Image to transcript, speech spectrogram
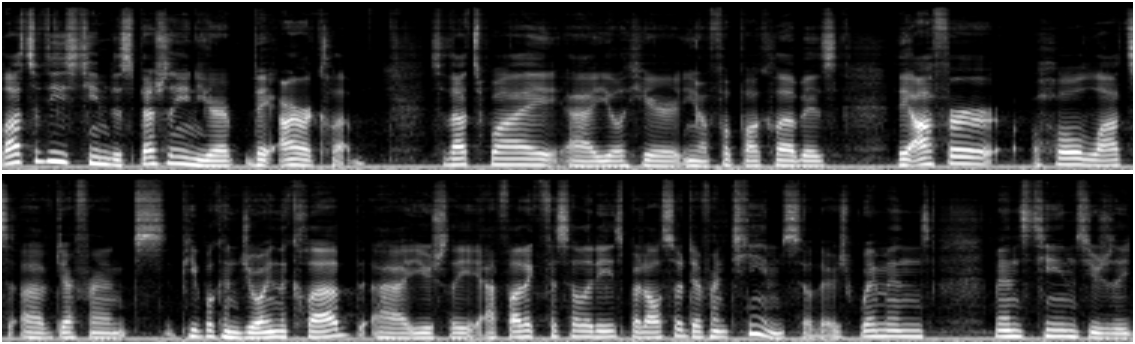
lots of these teams, especially in Europe, they are a club. So that's why uh, you'll hear, you know, football club is they offer whole lots of different people can join the club, uh, usually athletic facilities, but also different teams. So there's women's, men's teams, usually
